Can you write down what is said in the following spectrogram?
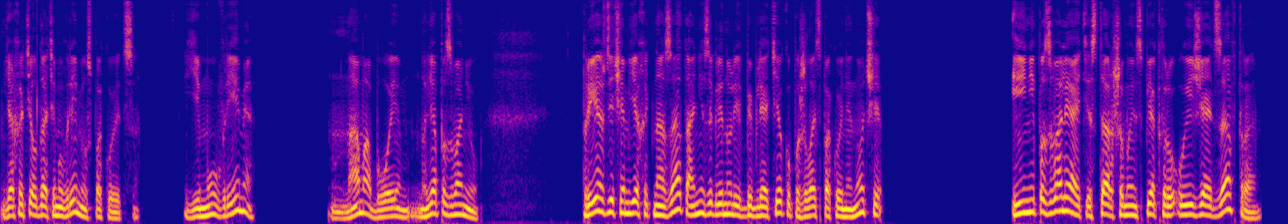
Я хотел дать ему время успокоиться. Ему время? Нам обоим, но я позвоню. Прежде чем ехать назад, они заглянули в библиотеку пожелать спокойной ночи. И не позволяйте старшему инспектору уезжать завтра,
